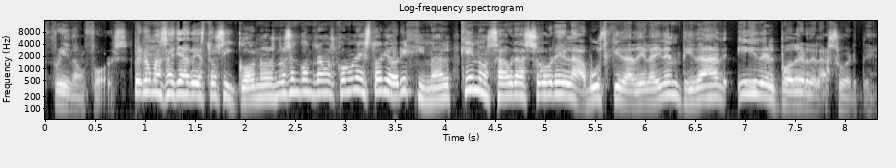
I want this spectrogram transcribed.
Freedom Force. Pero más allá de estos iconos, nos encontramos con una historia original que nos habla sobre la búsqueda de la identidad y del poder de la suerte.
